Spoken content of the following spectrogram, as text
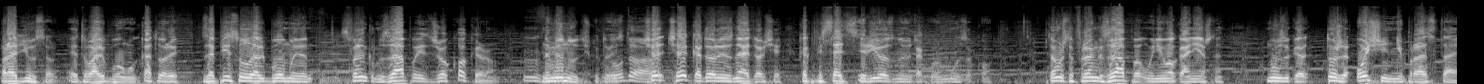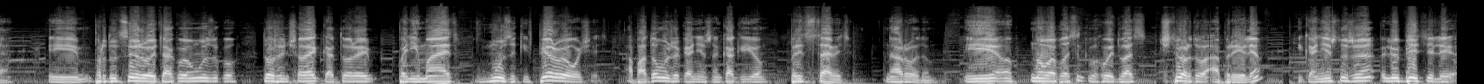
продюсер этого альбома, который записывал альбомы с Фрэнком Заппо и Джо Кокером. На минуточку. То Ну есть да. чел- человек, который знает вообще, как писать серьезную такую музыку. Потому что Фрэнк Заппа, у него, конечно, музыка тоже очень непростая. И продуцировать такую музыку должен человек, который понимает в музыке в первую очередь, а потом уже, конечно, как ее представить народом. И новая пластинка выходит 24 апреля. И, конечно же, любители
